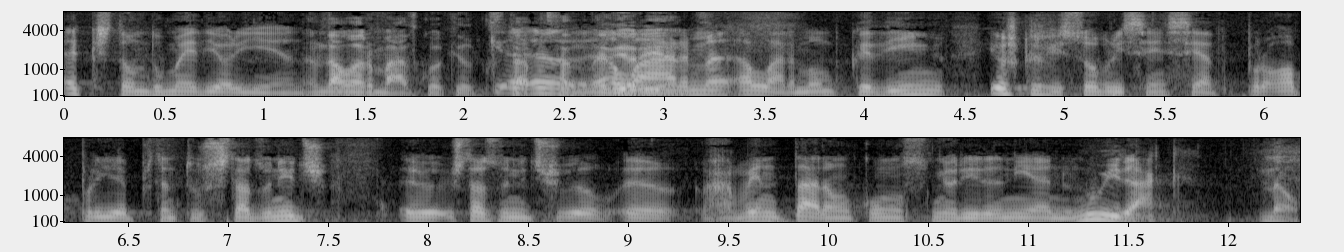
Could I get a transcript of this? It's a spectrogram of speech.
a, a, questão do Médio Oriente. Anda alarmado com aquilo que está a passar no Médio alarma, Oriente. Alarma um bocadinho. Eu escrevi sobre isso em sede própria. Portanto, os Estados Unidos, uh, os Estados Unidos uh, rebentaram com um senhor iraniano no Iraque. Não.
